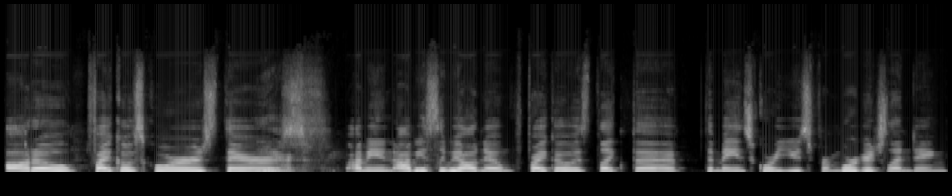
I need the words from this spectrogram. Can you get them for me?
auto FICO scores. There's yes. I mean, obviously we all know FICO is like the the main score used for mortgage lending,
